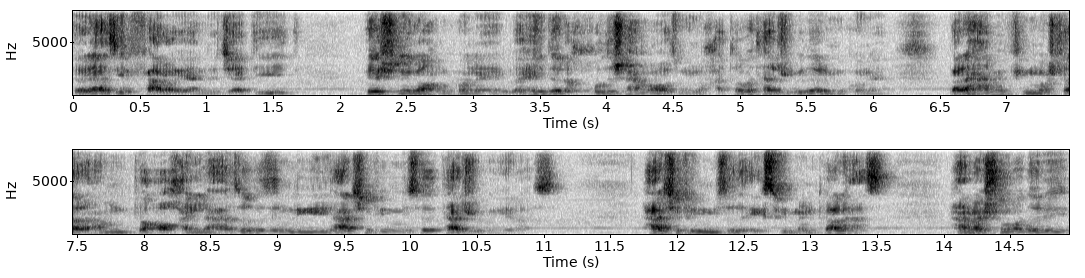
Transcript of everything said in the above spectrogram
داره از یه فرایند جدید بهش نگاه می‌کنه و هی داره خودش هم آزمون و خطا و تجربه داره می‌کنه. برای همین فیلماش در هم تا آخرین لحظات زندگی هر چی فیلم می‌سازه تجربه گراست هر چی فیلم می‌سازه experimental هست. همه شما داری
